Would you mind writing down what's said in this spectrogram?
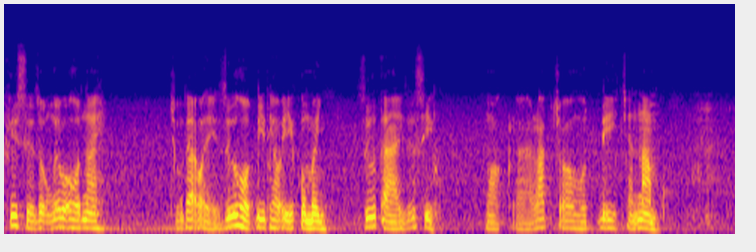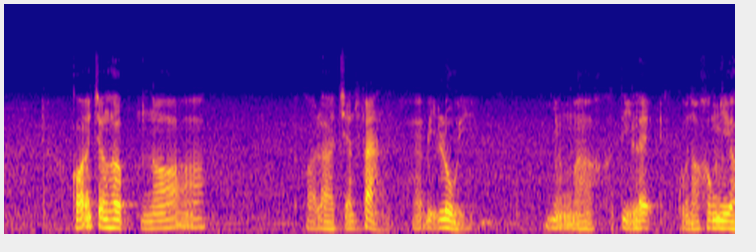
Khi sử dụng cái bộ hột này, chúng ta có thể giữ hột đi theo ý của mình, giữ tài, giữ xỉu, hoặc là lắc cho hột đi chén nằm. Có những trường hợp nó, gọi là chén phản bị lủi, nhưng mà tỷ lệ của nó không nhiều.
